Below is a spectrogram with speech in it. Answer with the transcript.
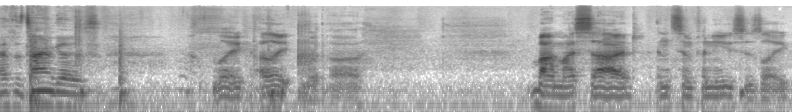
as the time goes. Like I like what uh by my side and symphonies is like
